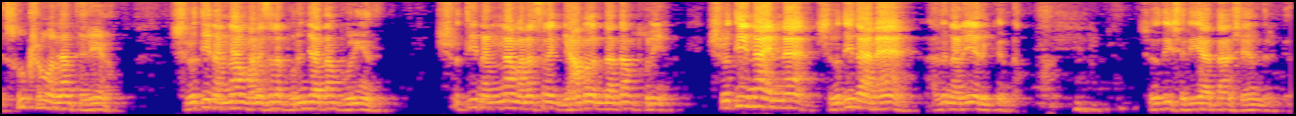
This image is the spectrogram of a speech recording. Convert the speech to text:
இந்த சூக்ஷ்மம் எல்லாம் தெரியணும். ஸ்ருதி நன்னா மனசுல புரிஞ்சாதான் புரியுது ஸ்ருதி நன்னா மனசுல ஞாபகம் இருந்தா தான் புரியும். ஸ்ருதினா என்ன? ஸ்ருதி தானே அது நிறைய இருக்குன்னா. ஸ்ருதி சரியா தான் சேர்ந்துருக்கு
